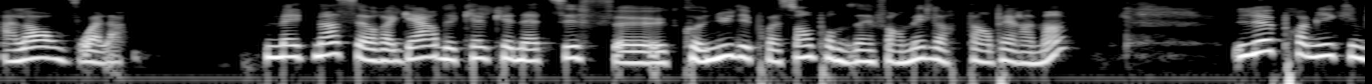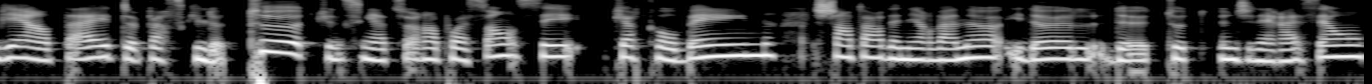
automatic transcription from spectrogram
Alors, voilà. Maintenant, c'est au regard de quelques natifs euh, connus des poissons pour nous informer de leur tempérament. Le premier qui me vient en tête, parce qu'il a toute une signature en poisson, c'est Kurt Cobain, chanteur de Nirvana, idole de toute une génération.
